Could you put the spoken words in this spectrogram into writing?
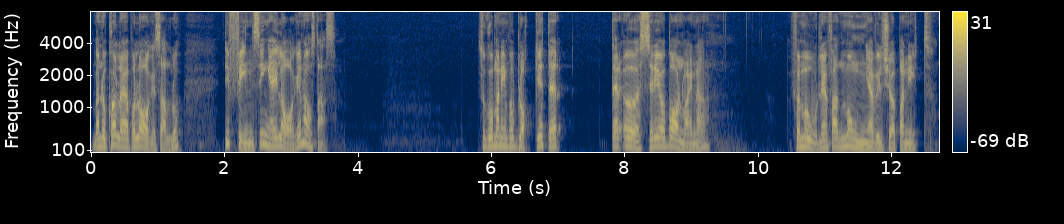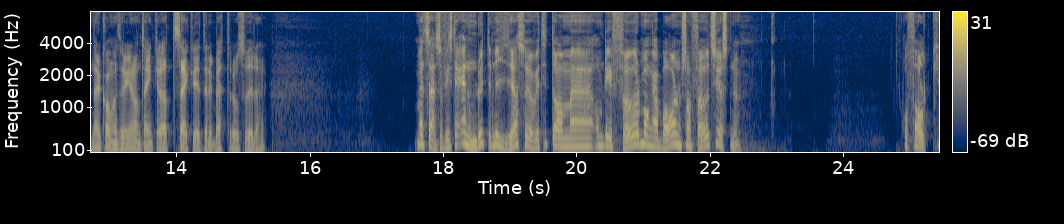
Men då kollar jag på lagersaldo. Det finns inga i lager någonstans. Så går man in på Blocket, där, där öser det av barnvagnar. Förmodligen för att många vill köpa nytt när det kommer till det. De tänker att säkerheten är bättre och så vidare. Men sen så finns det ändå inte nya, så jag vet inte om, eh, om det är för många barn som föds just nu. Och folk,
